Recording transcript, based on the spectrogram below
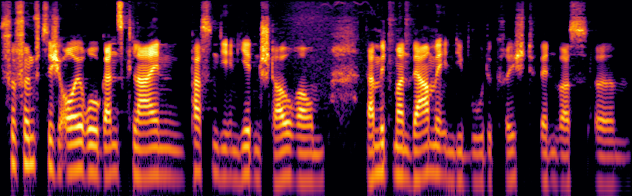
für 50 Euro ganz klein, passen die in jeden Stauraum, damit man Wärme in die Bude kriegt, wenn was, ähm,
